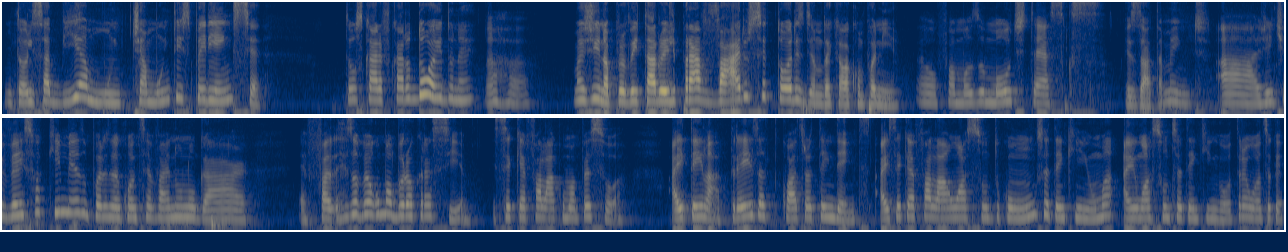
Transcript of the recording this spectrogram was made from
Então ele sabia muito, tinha muita experiência. Então os caras ficaram doidos, né? Uhum. Imagina, aproveitaram ele para vários setores dentro daquela companhia. É o famoso multitasks. Exatamente. A gente vê isso aqui mesmo, por exemplo, quando você vai num lugar é, resolver alguma burocracia e você quer falar com uma pessoa. Aí tem lá três a quatro atendentes. Aí você quer falar um assunto com um, você tem que ir em uma. Aí um assunto você tem que ir em outra, um outro quê.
